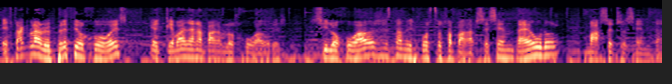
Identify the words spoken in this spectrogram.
está claro, el precio del juego es el que vayan a pagar los jugadores. Si los jugadores están dispuestos a pagar 60 euros, va a ser 60.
